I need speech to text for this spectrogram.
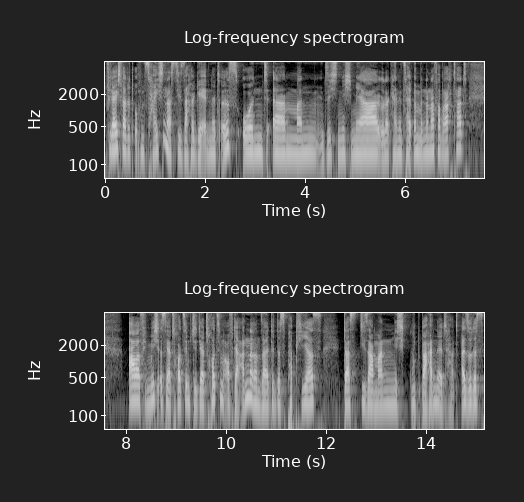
Vielleicht war das auch ein Zeichen, dass die Sache geendet ist und ähm, man sich nicht mehr oder keine Zeit mehr miteinander verbracht hat. Aber für mich ist ja trotzdem, steht ja trotzdem auf der anderen Seite des Papiers, dass dieser Mann mich gut behandelt hat. Also das,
